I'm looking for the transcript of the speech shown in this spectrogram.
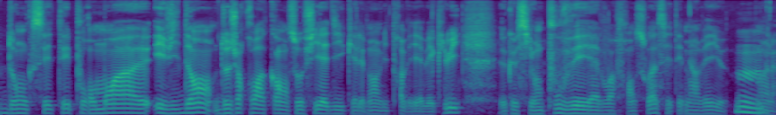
Donc c'était pour moi euh, évident, de surcroît, quand Sophie a dit qu'elle avait envie de travailler avec lui, euh, que si on pouvait avoir François, c'était merveilleux. Hmm. Voilà.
